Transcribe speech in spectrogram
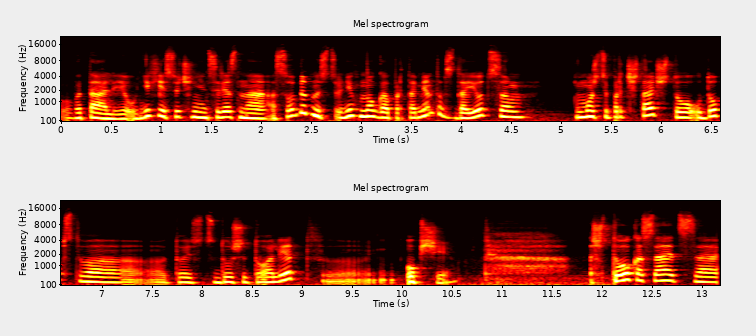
в Италии, у них есть очень интересная особенность. У них много апартаментов сдается вы можете прочитать, что удобство, э, то есть душ и туалет э, общие. Что касается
